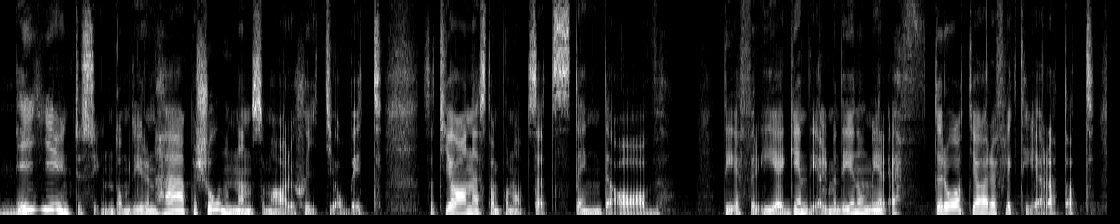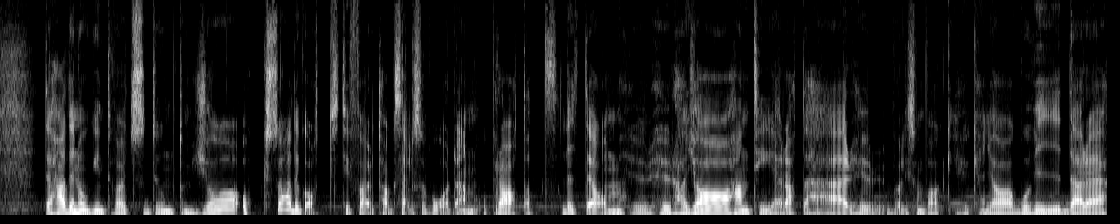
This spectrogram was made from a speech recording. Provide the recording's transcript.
mig är det inte synd om. Det är den här personen som har det skitjobbigt. Så att jag nästan på något sätt stängde av det för egen del. Men det är nog mer efteråt jag har reflekterat att det hade nog inte varit så dumt om jag också hade gått till företagshälsovården och pratat lite om hur, hur har jag hanterat det här? Hur, liksom, vad, hur kan jag gå vidare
